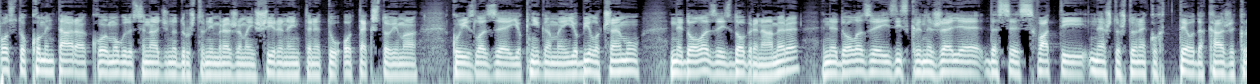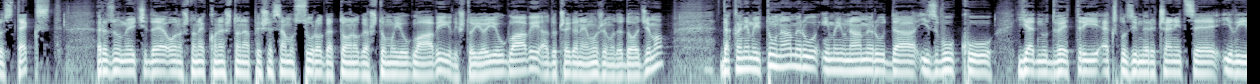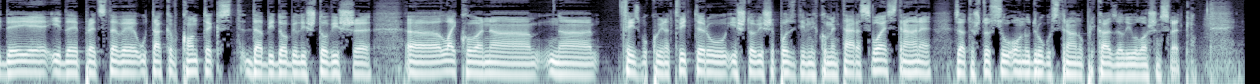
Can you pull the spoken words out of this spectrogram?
95% komentara koje mogu da se nađu na društvenim mrežama i šire na internetu o tekstovima koji izlaze i o knjigama i o bilo čemu ne dolaze iz dobre namere, ne dolaze iz iskrene želje da se shvati nešto što je neko hteo da kaže kroz tekst, razumejući da je ono što neko nešto napiše samo surogat onoga što mu je u glavi ili što joj je u glavi, a do čega ne možemo da dođemo. Dakle, nemaju tu nameru, imaju nameru da izvuku jednu, dve, tri eksplozivne rečenice ili ideje i da je predstave u takav kontekst da bi dobili što više uh, lajkova na, na Facebooku i na Twitteru i što više pozitivnih komentara svoje strane, zato što su onu drugu stranu prikazali u lošem svetlu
